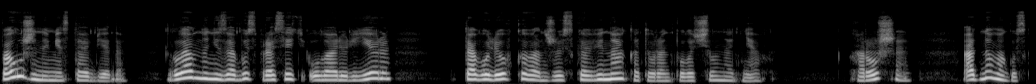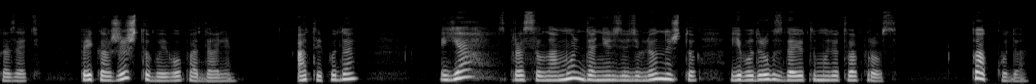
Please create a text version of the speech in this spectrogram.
Поужинай вместо обеда. Главное, не забудь спросить у Ла Рюрьера того легкого анжуйского вина, которое он получил на днях. Хорошее? Одно могу сказать. Прикажи, чтобы его подали. А ты куда? Я? — спросил Ламоль, да нельзя удивленный, что его друг задает ему этот вопрос. Как куда?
